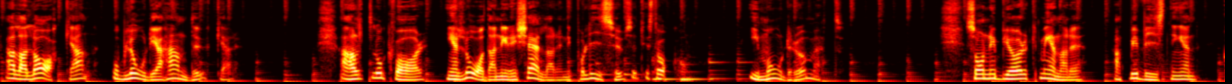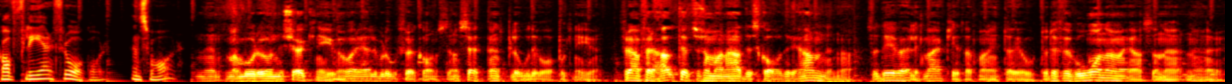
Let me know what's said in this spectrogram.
alla lakan och blodiga handdukar. Allt låg kvar i en låda nere i källaren i polishuset i Stockholm, i mordrummet. Sonny Björk menade att bevisningen gav fler frågor än svar. Man borde undersöka kniven vad det gäller blodförekomsten och sett vems blod det var på kniven. Framförallt eftersom man hade skador i handen. Va? Så det är väldigt märkligt att man inte har gjort. Och det förvånar mig alltså när, när,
